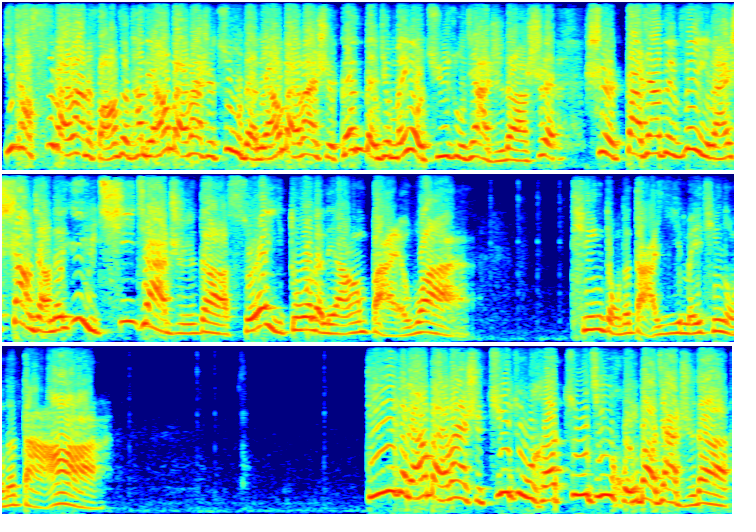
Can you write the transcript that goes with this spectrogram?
一一套四百万的房子，它两百万是住的，两百万是根本就没有居住价值的，是是大家对未来上涨的预期价值的，所以多了两百万。听懂的打一，没听懂的打二。第一个两百万是居住和租金回报价值的，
